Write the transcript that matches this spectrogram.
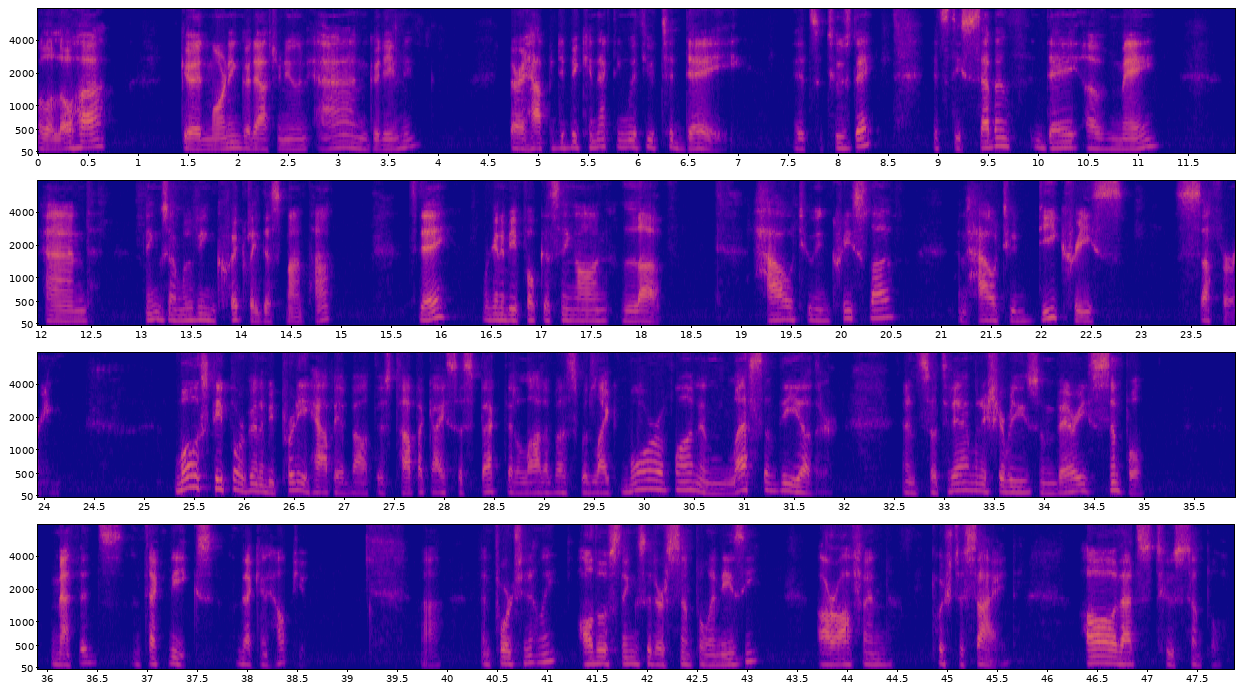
Well, aloha, good morning, good afternoon, and good evening. Very happy to be connecting with you today. It's a Tuesday. It's the seventh day of May, and things are moving quickly this month, huh? Today, we're going to be focusing on love. How to increase love and how to decrease suffering most people are going to be pretty happy about this topic. I suspect that a lot of us would like more of one and less of the other. And so today I'm going to share with you some very simple methods and techniques that can help you. Uh, unfortunately all those things that are simple and easy are often pushed aside. Oh that's too simple.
